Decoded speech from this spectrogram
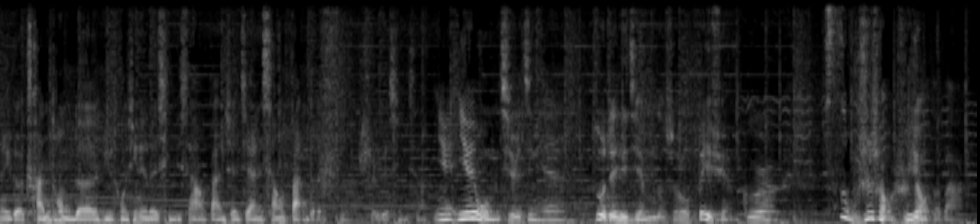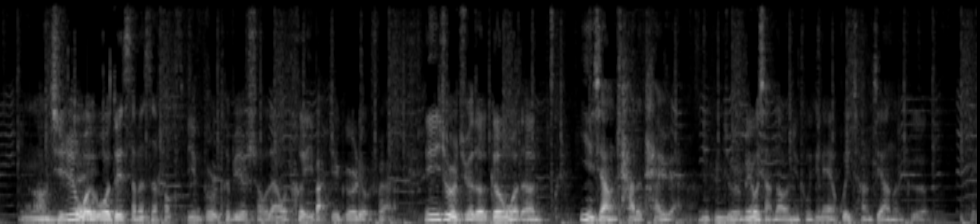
那个传统的女同性恋的形象完全截然相反的，是是一个形象。因为因为我们其实今天做这期节目的时候，备选歌四五十首是有的吧？嗯啊，其实对我我对 Samantha Fox 并不是特别熟，但我特意把这歌留出来了，因为就是觉得跟我的印象差的太远了，嗯哼就是没有想到女同性恋会唱这样的歌。对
